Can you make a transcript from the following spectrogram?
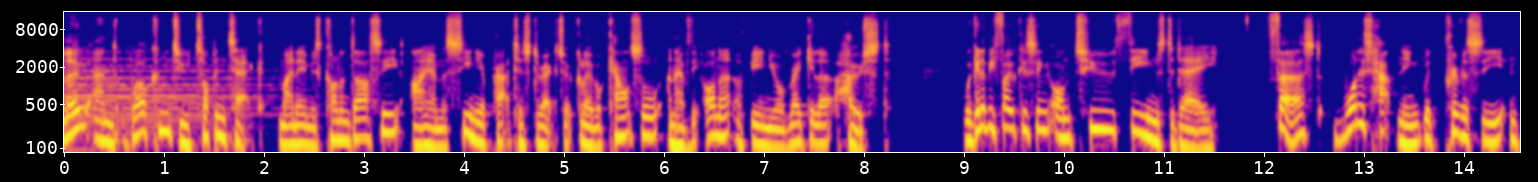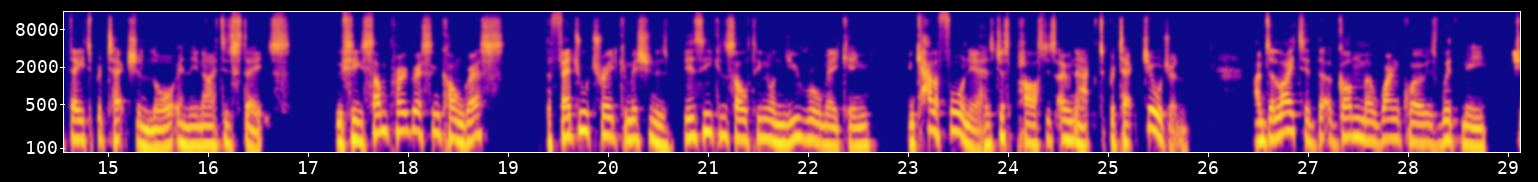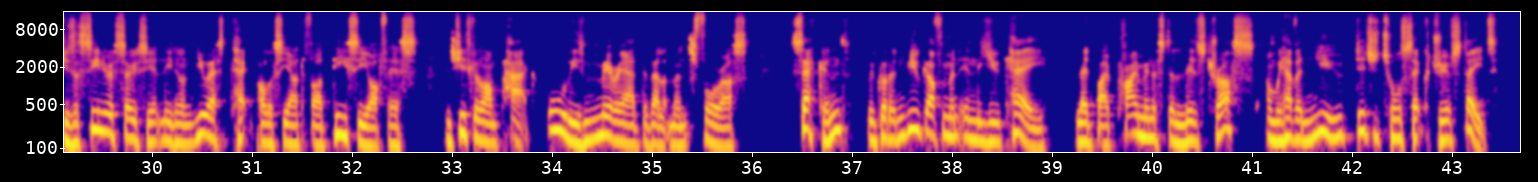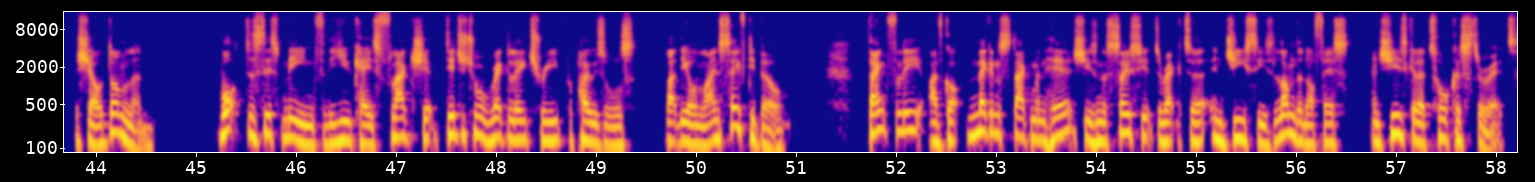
Hello and welcome to Top in Tech. My name is Conan D'Arcy. I am a Senior Practice Director at Global Counsel and have the honour of being your regular host. We're going to be focusing on two themes today. First, what is happening with privacy and data protection law in the United States? We see some progress in Congress. The Federal Trade Commission is busy consulting on new rulemaking, and California has just passed its own act to protect children. I'm delighted that Ugonma Nwankwo is with me She's a senior associate leading on US tech policy out of our DC office, and she's going to unpack all these myriad developments for us. Second, we've got a new government in the UK led by Prime Minister Liz Truss, and we have a new Digital Secretary of State, Michelle Donelan. What does this mean for the UK's flagship digital regulatory proposals like the Online Safety Bill? Thankfully, I've got Megan Stagman here. She's an associate director in GC's London office, and she's going to talk us through it.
